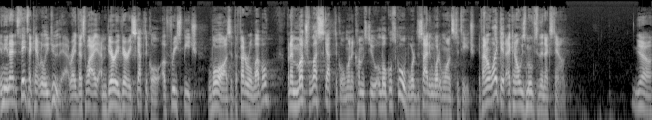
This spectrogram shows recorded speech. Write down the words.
In the United States, I can't really do that, right? That's why I'm very, very skeptical of free speech laws at the federal level. But I'm much less skeptical when it comes to a local school board deciding what it wants to teach. If I don't like it, I can always move to the next town. Yeah.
